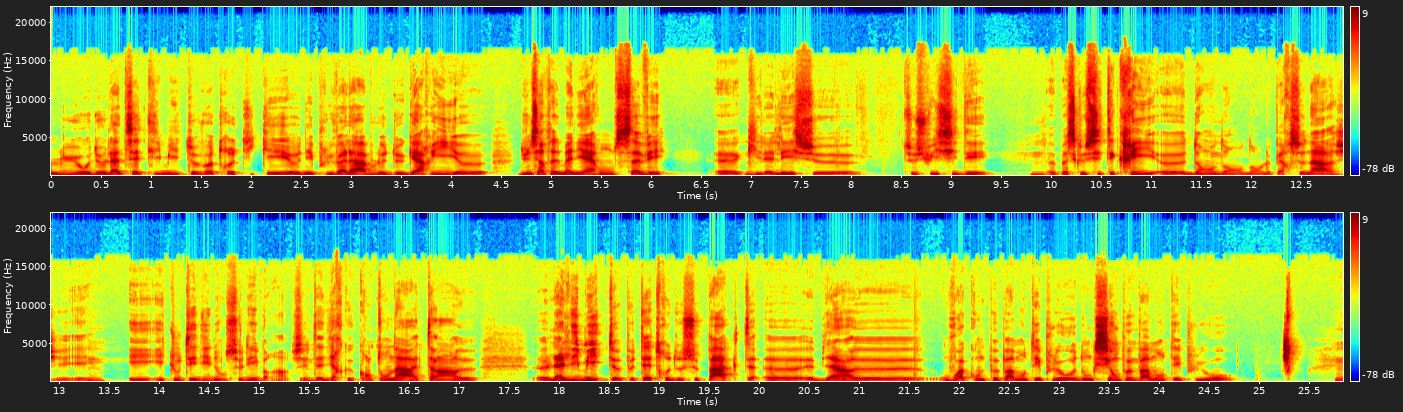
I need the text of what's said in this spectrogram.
lu au-delà de cette limite, votre ticket n'est plus valable, de Gary, d'une certaine manière, on savait qu'il mm. allait se, suicider, mm. parce que c'est écrit mm. dans, le personnage, et, tout est dit dans ce livre. Hein. C'est-à-dire que quand on a atteint la limite peut-être de ce pacte, euh, eh bien, euh, on voit qu'on ne peut pas monter plus haut. Donc si on ne peut mm. pas monter plus haut, mm.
